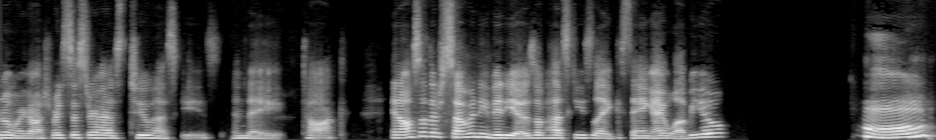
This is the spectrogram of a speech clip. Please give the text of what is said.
oh my gosh, my sister has two huskies and they talk. And also there's so many videos of huskies like saying I love you. Aww.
